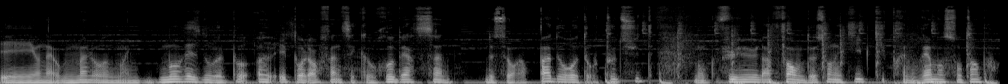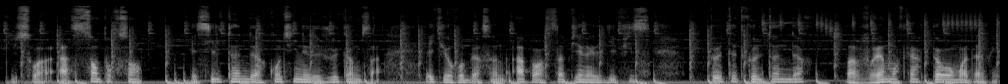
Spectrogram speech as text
Et on a malheureusement une mauvaise nouvelle pour eux et pour leurs fans, c'est que Robertson ne sera pas de retour tout de suite. Donc vu la forme de son équipe, qui prenne vraiment son temps pour qu'il soit à 100%. Et si le Thunder continue de jouer comme ça et que Robertson apporte sa pierre à l'édifice, peut-être que le Thunder va vraiment faire peur au mois d'avril.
